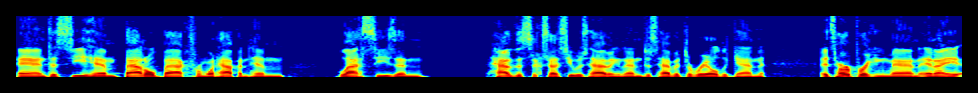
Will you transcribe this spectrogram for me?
And to see him battle back from what happened to him last season, have the success he was having, and then just have it derailed again. It's heartbreaking, man. And I,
